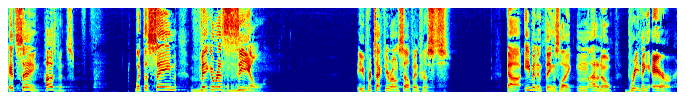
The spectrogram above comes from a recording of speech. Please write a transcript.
It's saying, husbands, with the same vigorous zeal, you protect your own self interests. Uh, even in things like, mm, I don't know, breathing air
